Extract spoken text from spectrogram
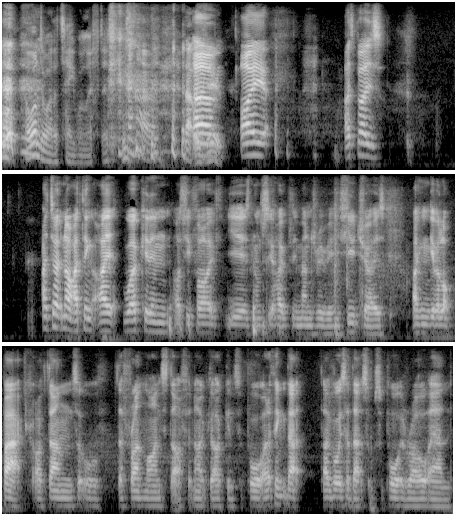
I wonder why the table lifted. That was um, you. I, I suppose. I don't know. I think I working in obviously five years and obviously hopefully managerial in the future is I can give a lot back. I've done sort of the frontline stuff and hopefully I can support. And I think that I've always had that sort of supportive role and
